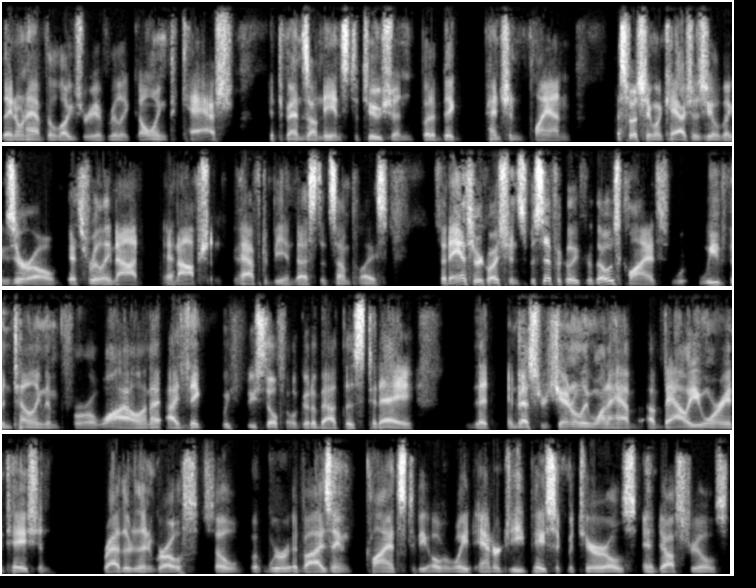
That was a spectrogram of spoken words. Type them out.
They don't have the luxury of really going to cash. It depends on the institution, but a big pension plan, especially when cash is yielding zero, it's really not an option. You have to be invested someplace. So to answer your question specifically for those clients, we've been telling them for a while, and I, I think we, we still feel good about this today, that investors generally want to have a value orientation rather than growth. So we're advising clients to be overweight energy, basic materials, industrials,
